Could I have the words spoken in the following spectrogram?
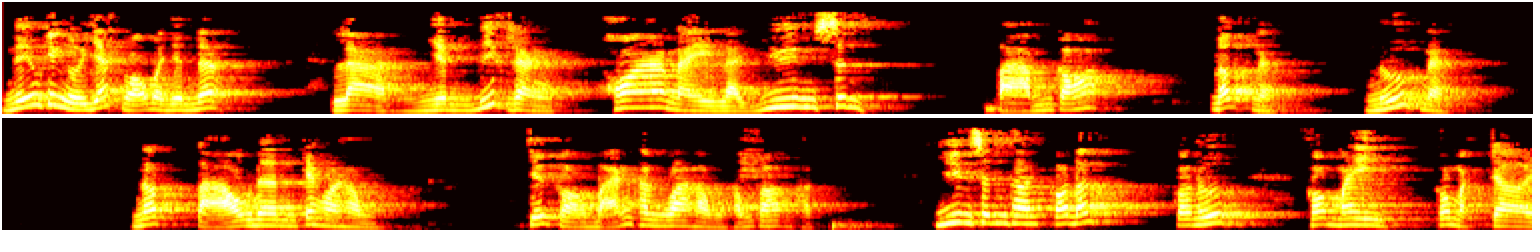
nếu cái người giác ngộ mà nhìn đó là nhìn biết rằng Hoa này là duyên sinh Tạm có Đất nè Nước nè Nó tạo nên cái hoa hồng. Chứ còn bản thân hoa hồng không có thật. Duyên sinh thôi Có đất, có nước Có mây, có mặt trời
